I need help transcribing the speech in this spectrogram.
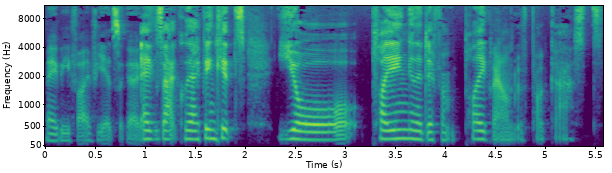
maybe five years ago. Exactly. I think it's you're playing in a different playground with podcasts.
